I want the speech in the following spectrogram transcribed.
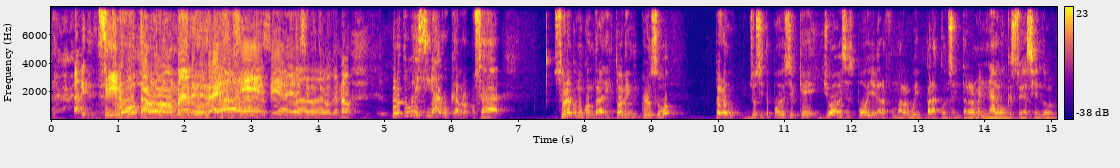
Sí, puta, no, mames. Eso, eso sí, sí, Ah, ahí sí no nada. tengo que no. Pero te voy a decir algo, cabrón. O sea, suena como contradictorio incluso, pero yo sí te puedo decir que yo a veces puedo llegar a fumar weed para concentrarme en algo que estoy haciendo.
